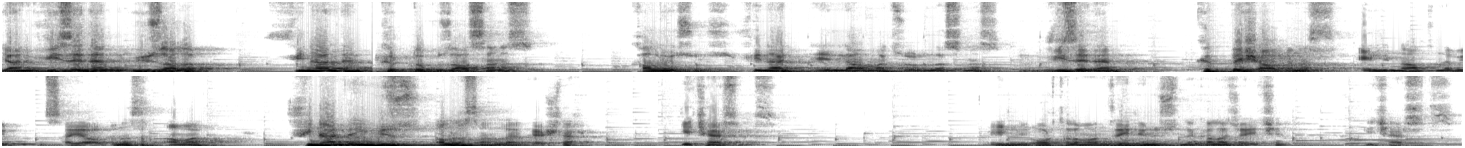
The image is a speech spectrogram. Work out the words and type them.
Yani vizeden 100 alıp finalden 49 alsanız kalıyorsunuz. Final 50 almak zorundasınız. Vizeden 45 aldınız. 50'nin altında bir sayı aldınız ama finalden 100 alırsanız arkadaşlar geçersiniz. 50, ortalamanız 50'nin üstünde kalacağı için geçersiniz.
